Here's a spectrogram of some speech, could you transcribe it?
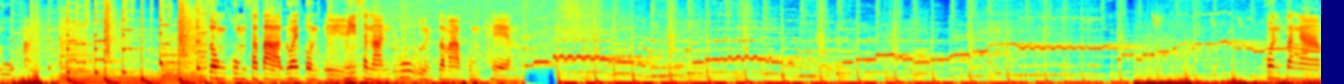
ลูกค่ะ จงคุมชะตาด้วยตนเองมิฉะนั้นผู้อื่นจะมาคุมแทนคนจะงาม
